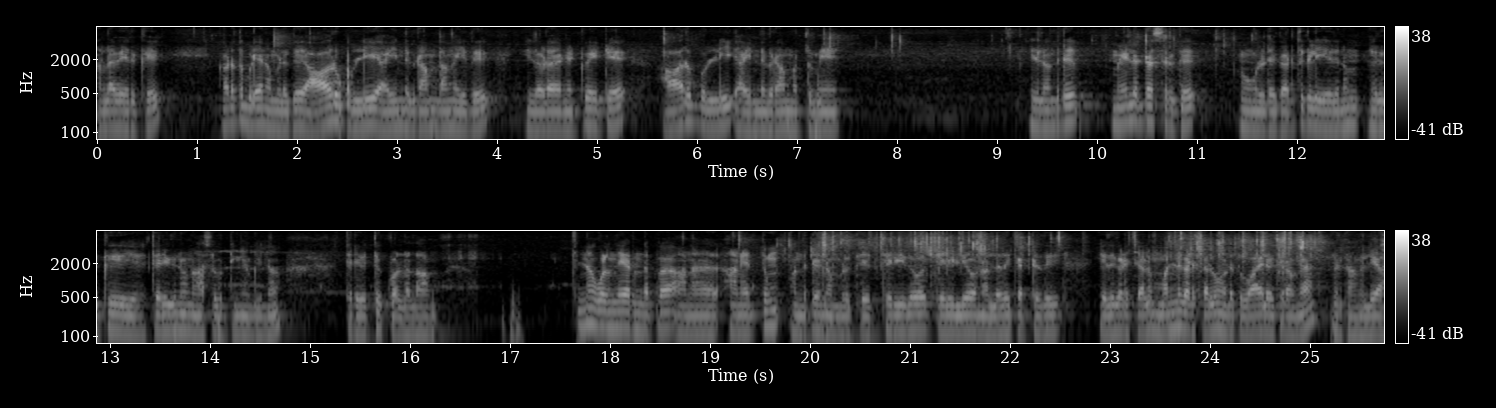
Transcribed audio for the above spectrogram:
நல்லாவே இருக்குது அடுத்தபடியாக நம்மளுக்கு ஆறு புள்ளி ஐந்து கிராம் தாங்க இது. இதோட நெட் வெயிட்டு ஆறு புள்ளி ஐந்து கிராம் மட்டுமே. இதில் வந்துட்டு மெயில் அட்ரஸ் இருக்குது உங்களுடைய கருத்துக்கள் ஏதேனும் இருக்குது தெரிவிக்கணும்னு ஆசைப்பட்டீங்க அப்படின்னா தெரிவித்து கொள்ளலாம். சின்ன குழந்தையா இருந்தப்போ அன அனைத்தும் வந்துட்டு நம்மளுக்கு தெரியுதோ தெரியலையோ நல்லது கெட்டது எது கிடைச்சாலும் மண் கிடைச்சாலும் எடுத்து வாயில் வைக்கிறவங்க இருக்காங்க இல்லையா?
